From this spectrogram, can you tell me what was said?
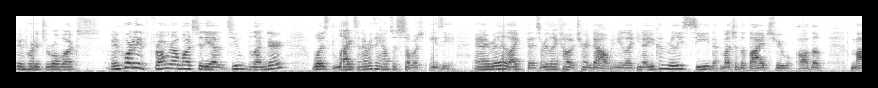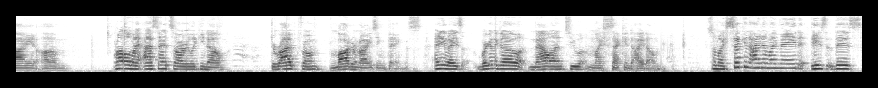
imported to Roblox, imported from Roblox Studio to Blender was legs and everything else was so much easy. And I really like this. I really like how it turned out. And you like, you know, you can really see that much of the vibes through all the my um all my assets are like, you know, derived from modernizing things. Anyways, we're gonna go now on to my second item. So my second item I made is this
